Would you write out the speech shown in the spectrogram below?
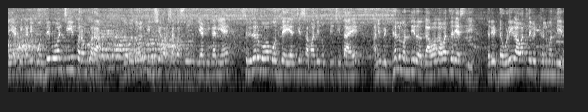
या ठिकाणी बोधले ही परंपरा जवळजवळ तीनशे वर्षापासून या ठिकाणी आहे. श्रीधर बुवा बोधले यांची समाधी नुकतीच इथं आहे. आणि विठ्ठल मंदिरं गावागावात जरी असली तरी ढवळी गावातलं विठ्ठल मंदिर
